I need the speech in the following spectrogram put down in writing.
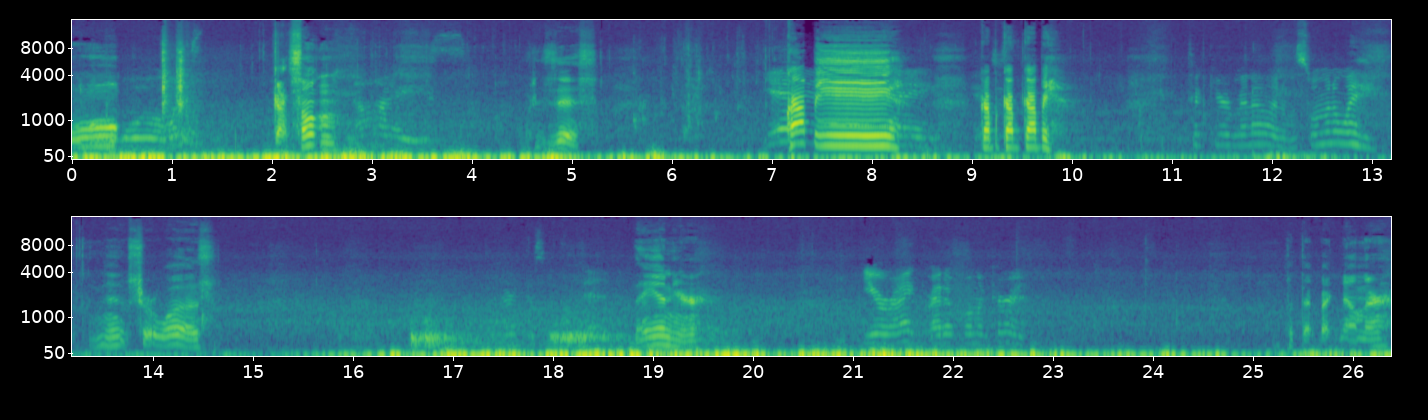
Whoa, Whoa, got something. nice? What is this? Yay! Crappie! Yay. Crappie, crappie, crappie. Took your minnow and it was swimming away. Yeah, it sure was. I heard this was dead. They in here. You're right, right up on the current. Put that back down there.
